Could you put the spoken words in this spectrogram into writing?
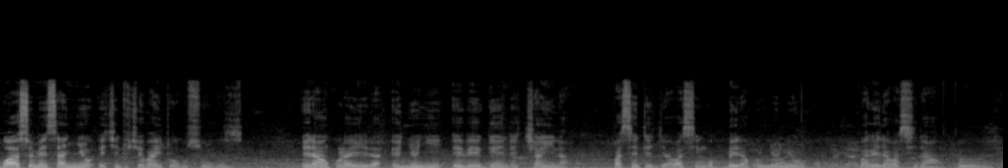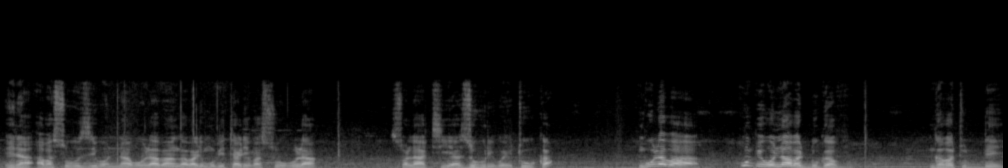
bwasomesa nnyo ekintu kye bayita obusuubuzi. Era nkulayirira ennyonyi ebeegenda e china pasenteji abasinga okubeera ku nnyonyi okwo babeera basiraamu. Mm. era abasuubuzi bonna bwolaba nga bali mu bitale basuubula swalaati ya zuhuri bwetuuka ngaolaba kumpi bonna abaddugavu nga batudde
